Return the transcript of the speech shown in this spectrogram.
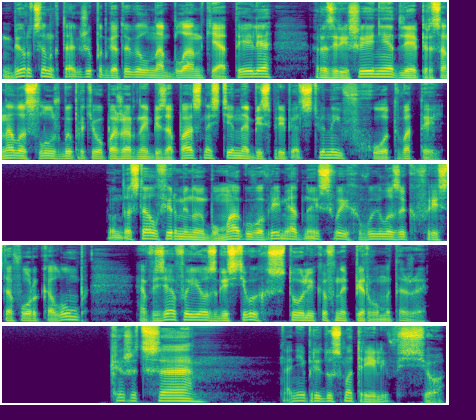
Бёрцинг также подготовил на бланке отеля разрешение для персонала службы противопожарной безопасности на беспрепятственный вход в отель. Он достал фирменную бумагу во время одной из своих вылазок в Христофор Колумб, взяв ее с гостевых столиков на первом этаже. Кажется, они предусмотрели все.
